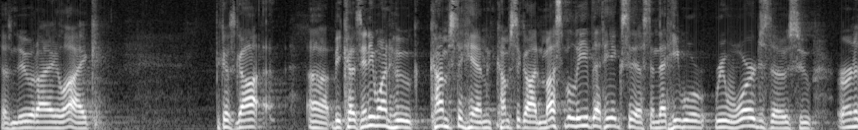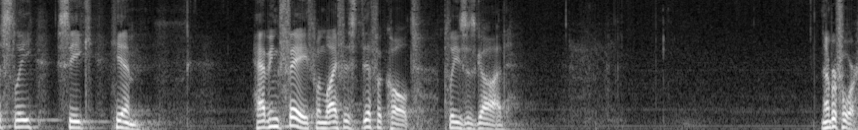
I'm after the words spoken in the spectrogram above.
doesn't do what I like. Because God, uh, because anyone who comes to him, comes to God, must believe that he exists and that he will rewards those who earnestly seek him. Having faith when life is difficult pleases God. Number four,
